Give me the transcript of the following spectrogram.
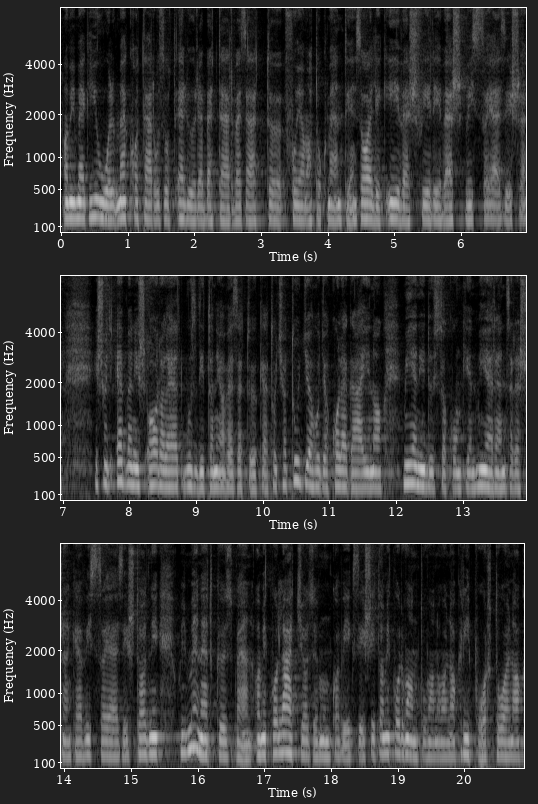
ami meg jól meghatározott, előre betervezett folyamatok mentén zajlik, év éves, fél éves visszajelzések. És hogy ebben is arra lehet buzdítani a vezetőket, hogyha tudja, hogy a kollégáinak milyen időszakonként, milyen rendszeresen kell visszajelzést adni, hogy menet közben, amikor látja az ő munkavégzését, amikor van tuvanolnak, riportolnak,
